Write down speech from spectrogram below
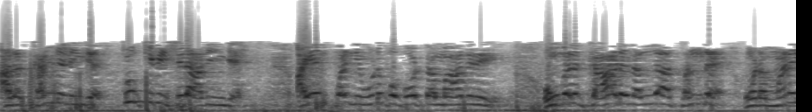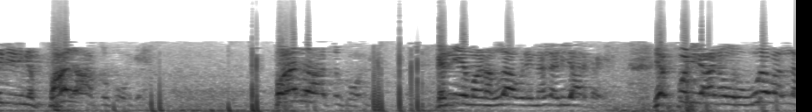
அதை கண்டு நீங்க தூக்கி வீசிடாதீங்க. அயன் பண்ணி உடுப்பு போட்ட மாதிரி உங்களுக்கு ஆடு நல்லா தந்த உங்களோட மனைவி நீங்க பாதுகாத்துக்கோங்க பாதுகாத்துக்கோங்க கண்ணியமான அல்லாவுடைய நல்லடியார்கள் எப்படியான ஒரு உறவு அல்ல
